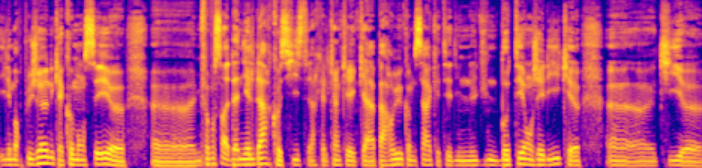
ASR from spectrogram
il est mort plus jeune, qui a commencé. Euh, euh, il me fait penser à Daniel Dark aussi, c'est-à-dire quelqu'un qui, qui a apparu comme ça, qui était d'une beauté angélique, euh, qui euh,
